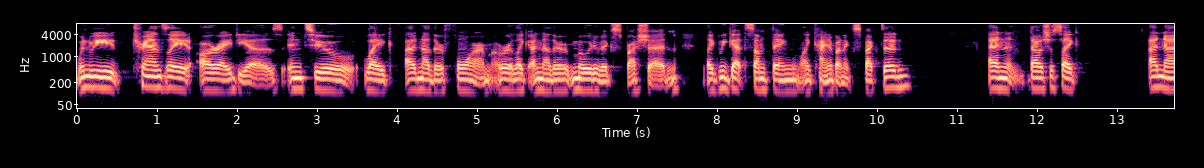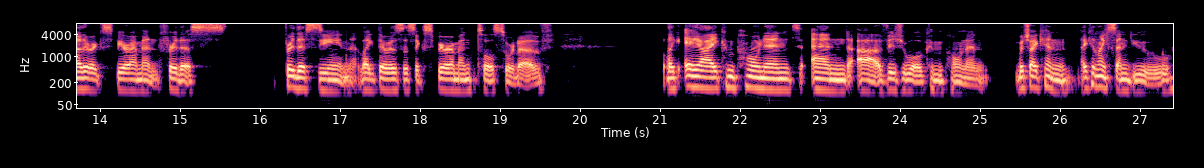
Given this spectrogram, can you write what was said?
when we translate our ideas into like another form or like another mode of expression like we get something like kind of unexpected. And that was just like another experiment for this for this zine. Like there was this experimental sort of like ai component and uh visual component which i can i can like send you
